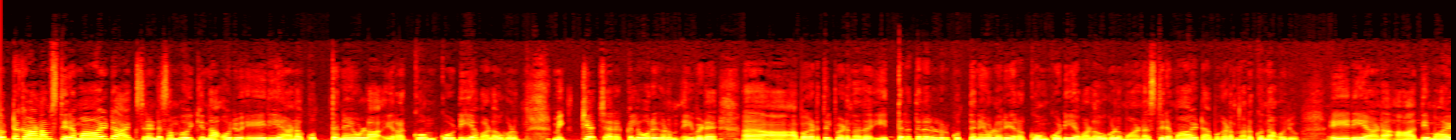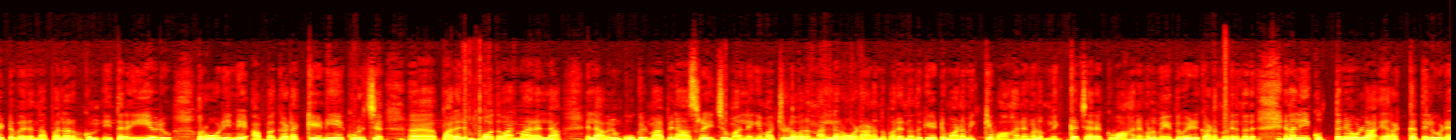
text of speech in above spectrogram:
തൊട്ട് കാണാം സ്ഥിരമായിട്ട് ആക്സിഡന്റ് സംഭവിക്കുന്ന ഒരു ഏരിയയാണ് കുത്തനെയുള്ള ഇറക്കവും കൊടിയ വളവുകളും മിക്ക ചരക്ക് ലോറികളും ഇവിടെ അപകടത്തിൽപ്പെടുന്നത്. ഇത്തരത്തിലുള്ളൊരു കുത്തനെയുള്ള ഒരു ഇറക്കവും കൊടിയ വളവുകളുമാണ് സ്ഥിരമായിട്ട് അപകടം നടക്കുന്ന ഒരു ഏരിയയാണ്. ആദ്യമായിട്ട് വരുന്ന പലർക്കും ഇത്തര ഈ ഒരു റോഡിന്റെ അപകട കെണിയെക്കുറിച്ച് പലരും ബോധവാന്മാരല്ല. എല്ലാവരും ഗൂഗിൾ മാപ്പിനെ ആശ്രയിച്ചും അല്ലെങ്കിൽ മറ്റുള്ളവർ നല്ല റോഡാണെന്ന് പറയുന്നത് കേട്ടുമാണ് മിക്ക വാഹനങ്ങളും മിക്ക ചരക്ക് വാഹനങ്ങളും ഇതുവഴി കടന്നു വരുന്നത് എന്നാൽ ഈ കുത്തനെയുള്ള ഇറക്കത്തിലൂടെ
